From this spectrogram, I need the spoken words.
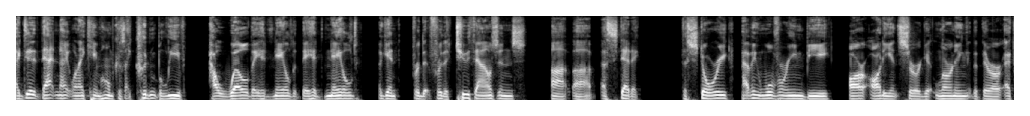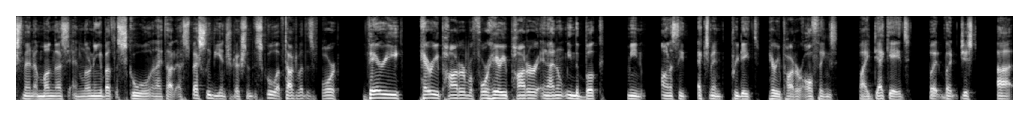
I did it that night when I came home because I couldn't believe how well they had nailed it. They had nailed again for the for the 2000s uh, uh, aesthetic the story, having Wolverine be our audience surrogate, learning that there are X Men among us and learning about the school. And I thought, especially the introduction of the school, I've talked about this before, very Harry Potter before Harry Potter. And I don't mean the book. I mean, honestly, X Men predates Harry Potter, all things by decades. But, but just uh,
